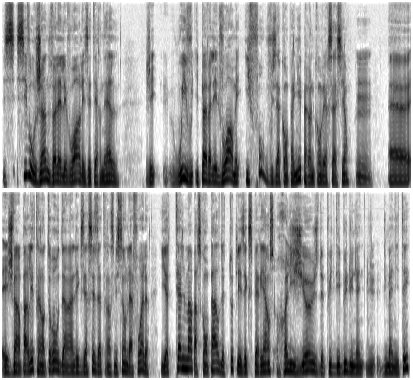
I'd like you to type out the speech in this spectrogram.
Si, si vos jeunes veulent aller voir les éternels, oui, vous- ils peuvent aller le voir, mais il faut que vous accompagniez par une conversation. Hmm. Euh, et je vais en parler tantôt dans l'exercice de la transmission de la foi. là. Il y a tellement, parce qu'on parle de toutes les expériences religieuses depuis le début de l'humanité,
